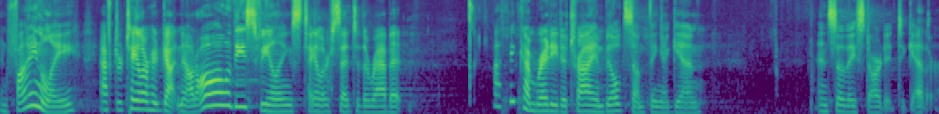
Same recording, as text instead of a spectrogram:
And finally, after Taylor had gotten out all of these feelings, Taylor said to the rabbit, I think I'm ready to try and build something again. And so they started together.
